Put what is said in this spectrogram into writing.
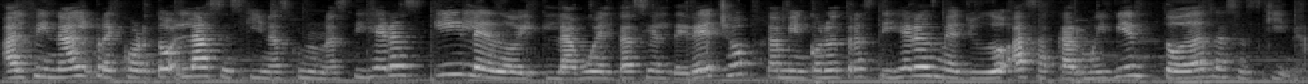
Al final recorto las esquinas con unas tijeras y le doy la vuelta hacia el derecho. También con otras tijeras me ayudo a sacar muy bien todas las esquinas.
